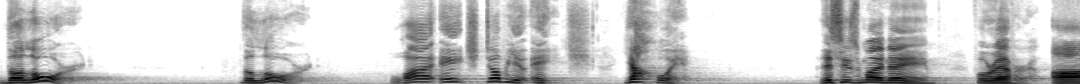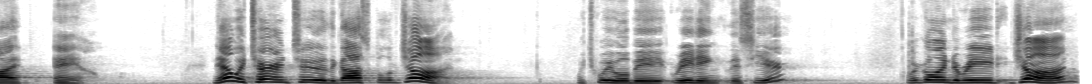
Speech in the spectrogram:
the Lord. The Lord. Y H W H. Yahweh. This is my name forever. I am. Now we turn to the Gospel of John, which we will be reading this year. We're going to read John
